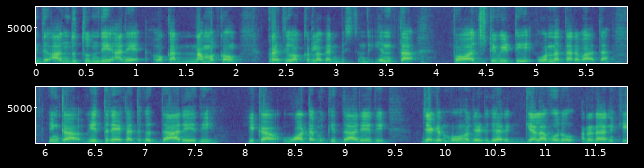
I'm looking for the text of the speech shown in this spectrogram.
ఇది అందుతుంది అనే ఒక నమ్మకం ప్రతి ఒక్కరిలో కనిపిస్తుంది. ఇంత పాజిటివిటీ ఉన్న తర్వాత ఇంకా వ్యతిరేకతకు దారేది ఇక ఓటమికి దారేది జగన్మోహన్ రెడ్డి గారు గెలవరు అనడానికి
